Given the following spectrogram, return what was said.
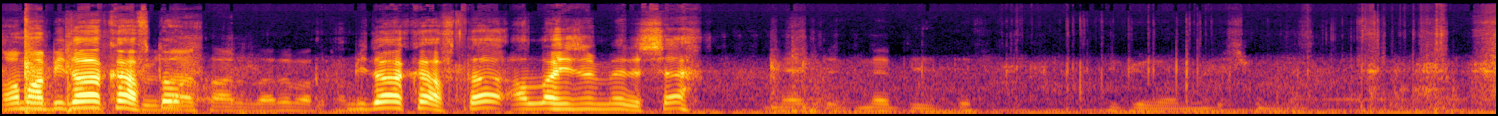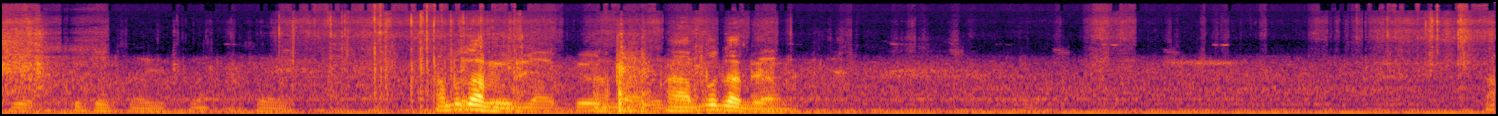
Ama bir dahaki hafta- Şuradaki arılara bakalım. Bir dahaki hafta Allah izin verirse Nedir, ne değildir? Bir görelim bismillah. Yok bu da zayıf lan, zayıf. ha, bu da mı? Bölme- bölme Ha, bu da bölme. Ha,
